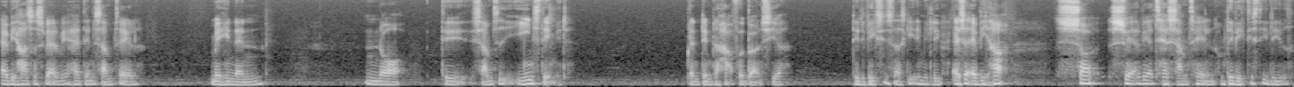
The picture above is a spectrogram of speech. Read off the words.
at vi har så svært ved at have den samtale med hinanden, når det samtidig enstemmigt blandt dem, der har fået børn, siger, det er det vigtigste, der er sket i mit liv. Altså, at vi har så svært ved at tage samtalen om det vigtigste i livet.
